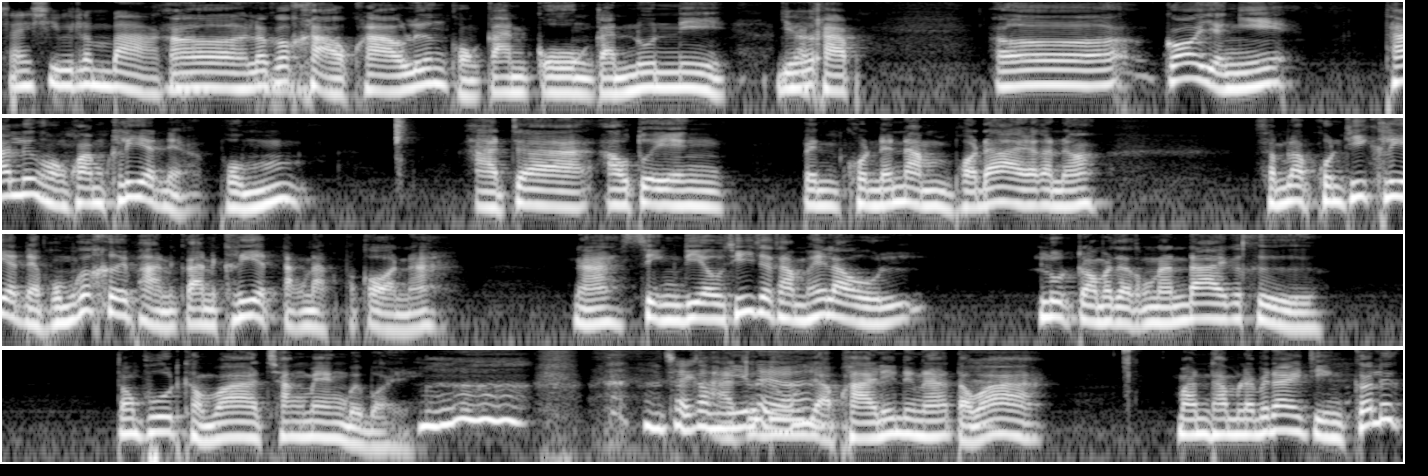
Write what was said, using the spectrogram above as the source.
ใช้ชีวิตลำบากเออแล้วก็ข่าวคราวเรื่องของการโกงกันนู่นนี่เยอะนะครับเออก็อย่างนี้ ถ้าเรื่องของความเครียดเนี่ย ผมอาจจะเอาตัวเองเป็นคนแนะนำพอได้แล้วกันเนาะสำหรับคนที่เครียดเนี่ย ผมก็เคยผ่านการเครียดหนักๆมาก่อนนะนะสิ่งเดียวที่จะทำให้เราหลุดออกมาจากตรงนั้นได้ก็คือ ต้องพูดคำว่าช่างแม่งบ่อยๆ ใช้คำอาจนี้จะเลยดูอะหยาบคายนิดนึงนะ แต่ว่ามันทำอะไรไม่ได้จริง ก็เรียก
